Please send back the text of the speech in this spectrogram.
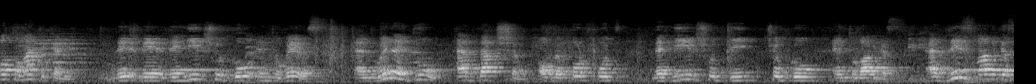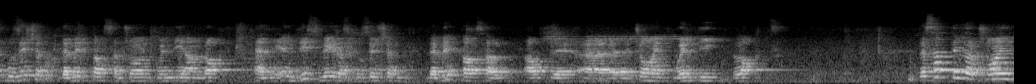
automatically the, the, the heel should go into varus. And when I do abduction of the forefoot, the heel should be should go into valgus. At this valgus position, the mid-tarsal joint will be unlocked, and in this varus position, the mid-tarsal of the uh, joint will be locked. The subtalar joint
